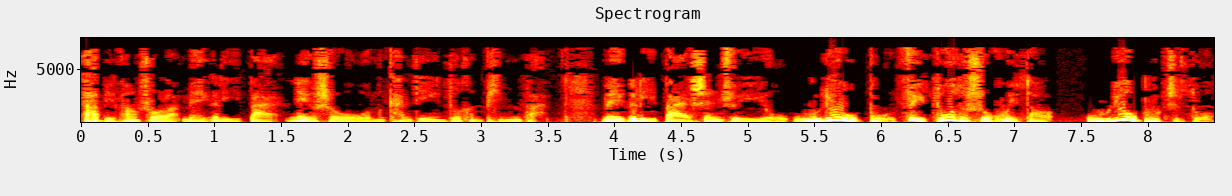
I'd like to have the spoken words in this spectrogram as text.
打比方说了，每个礼拜那个时候我们看电影都很频繁，每个礼拜甚至于有五六部，最多的时候会到五六部之多，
